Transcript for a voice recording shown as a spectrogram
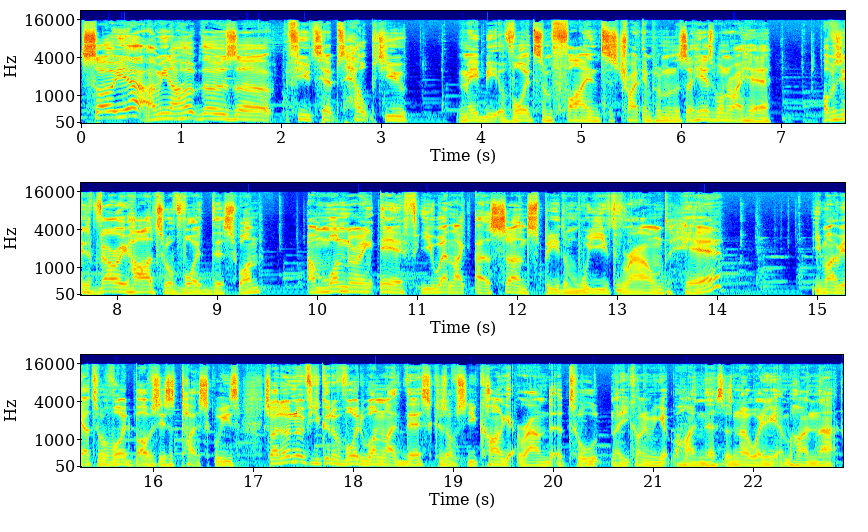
So yeah, I mean, I hope those uh, few tips helped you maybe avoid some fines to try and implement them. So here's one right here. Obviously, it's very hard to avoid this one. I'm wondering if you went like at a certain speed and weaved around here. You might be able to avoid, but obviously it's a tight squeeze. So I don't know if you could avoid one like this, because obviously you can't get around it at all. No, you can't even get behind this. There's no way you're getting behind that.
